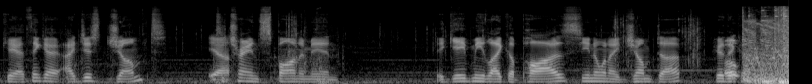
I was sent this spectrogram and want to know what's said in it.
Okay, I think I, I just jumped Yeah. to try and spawn him in. It gave me like a pause, you know, when I jumped up. Here they Oh. come.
